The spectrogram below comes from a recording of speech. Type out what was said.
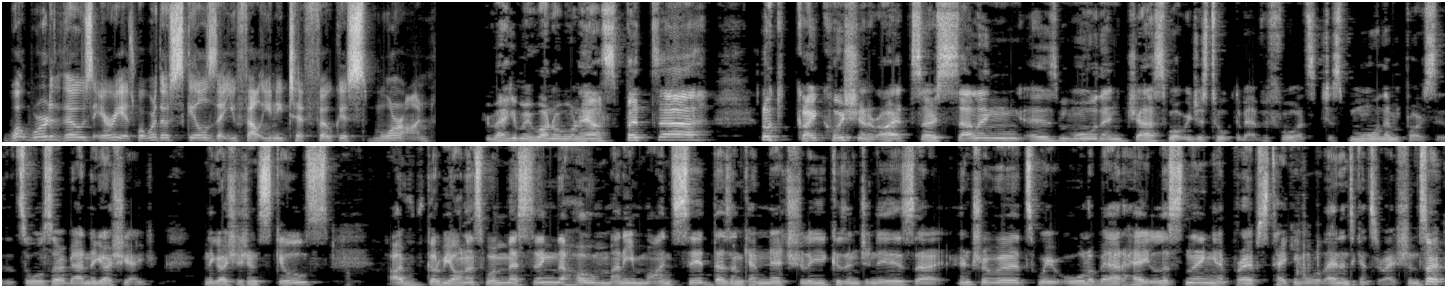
What were those areas? What were those skills that you felt you need to focus more on? You're making me vulnerable now. But uh, Look, great question, right? So selling is more than just what we just talked about before. It's just more than process. It's also about negotiation, negotiation skills. I've got to be honest, we're missing the whole money mindset doesn't come naturally because engineers are introverts. We're all about, hey, listening and perhaps taking all that into consideration. So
